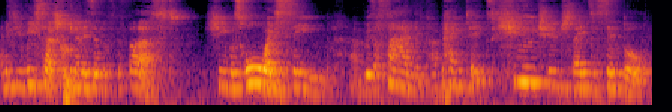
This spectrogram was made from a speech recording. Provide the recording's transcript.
And if you research Queen Elizabeth I, she was always seen um, with a fan in her paintings, huge, huge status symbol.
